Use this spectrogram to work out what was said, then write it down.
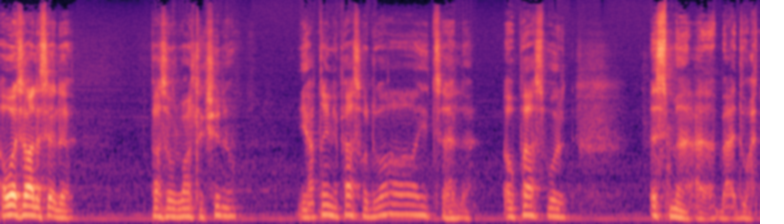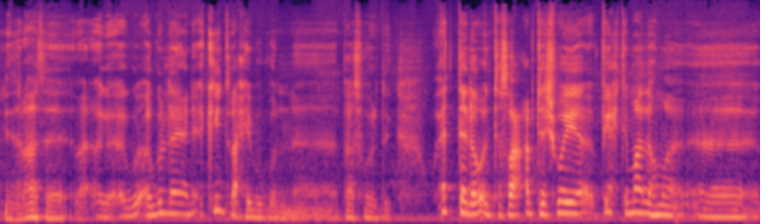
أول سؤال أسأله. password مالتك شنو؟ يعطيني password وايد سهلة. أو password اسمه بعد واحد اثنين ثلاثة. أقول له يعني أكيد راح يبقون password ك وحتى لو أنت صعبتها شوية في احتمال هم آه،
